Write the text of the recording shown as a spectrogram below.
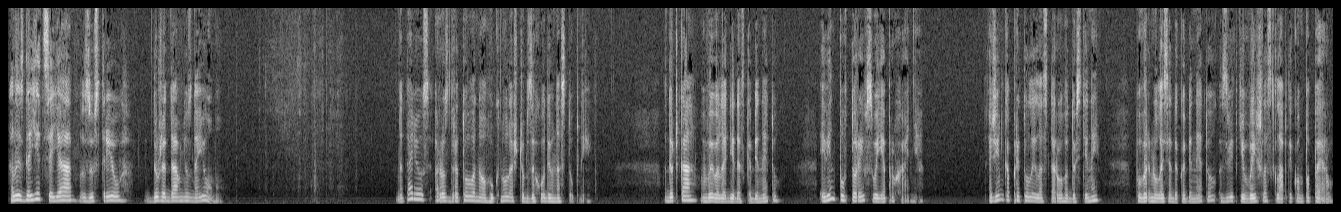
Але, здається, я зустрів дуже давню знайому. Нотаріус роздратовано гукнула, щоб заходив наступний. Дочка вивела діда з кабінету, і він повторив своє прохання. Жінка притулила старого до стіни, повернулася до кабінету, звідки вийшла з клаптиком паперу,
